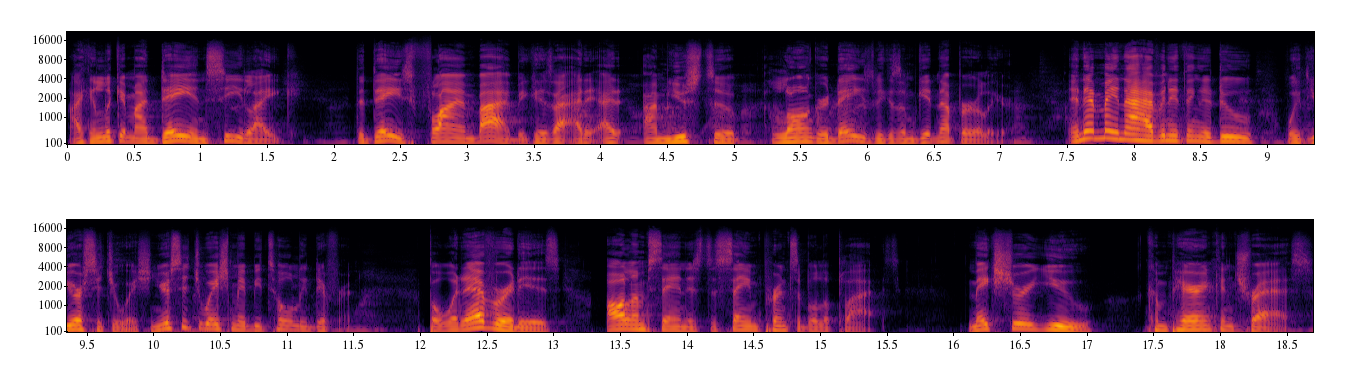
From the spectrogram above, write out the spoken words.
I can look at my day and see like the day's flying by because I, I, I am used to longer days because I'm getting up earlier. And that may not have anything to do with your situation. Your situation may be totally different. But whatever it is, all I'm saying is the same principle applies. Make sure you compare and contrast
